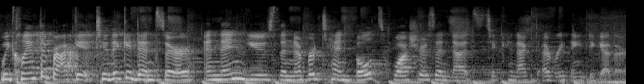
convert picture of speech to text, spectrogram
We clamped the bracket to the condenser and then used the number 10 bolts, washers, and nuts to connect everything together.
